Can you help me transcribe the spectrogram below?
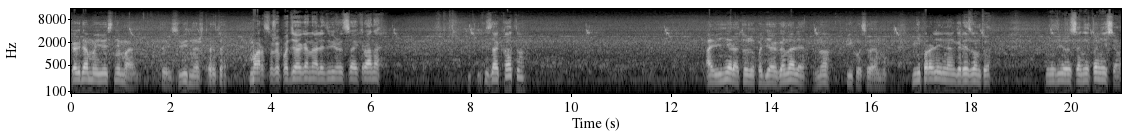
когда мы ее снимаем. То есть видно, что это Марс уже по диагонали движется экрана закату. А Венера тоже по диагонали, но к пику своему. Не параллельно горизонту не движется ни то, ни все.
